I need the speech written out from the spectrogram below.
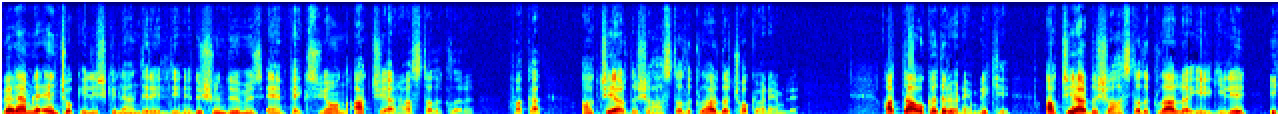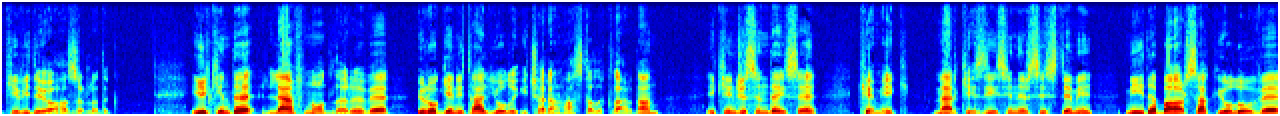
Veremle en çok ilişkilendirildiğini düşündüğümüz enfeksiyon akciğer hastalıkları. Fakat akciğer dışı hastalıklar da çok önemli. Hatta o kadar önemli ki, akciğer dışı hastalıklarla ilgili iki video hazırladık. İlkinde lenf nodları ve ürogenital yolu içeren hastalıklardan, ikincisinde ise kemik, merkezi sinir sistemi, mide bağırsak yolu ve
